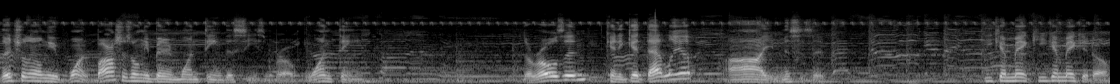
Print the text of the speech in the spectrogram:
Literally only one. Bosh has only been in one theme this season, bro. One theme. DeRozan, can he get that layup? Ah, he misses it. He can make he can make it though.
